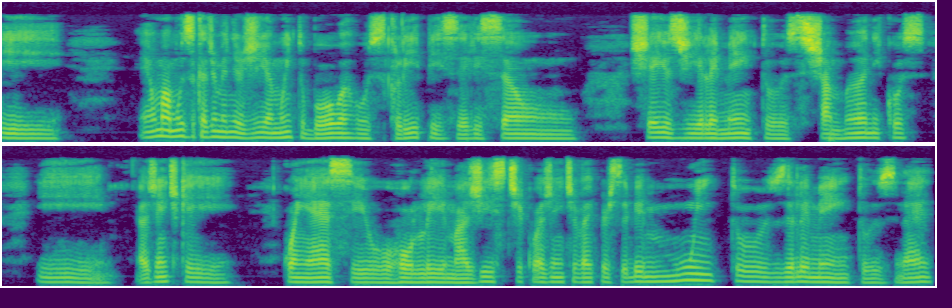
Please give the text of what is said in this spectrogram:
E é uma música de uma energia muito boa. Os clipes, eles são cheios de elementos xamânicos e a gente que conhece o rolê magístico, a gente vai perceber muitos elementos, né,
